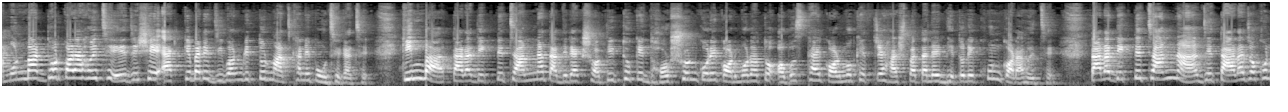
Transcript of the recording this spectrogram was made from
এমন মারধর করা হয়েছে যে সে একেবারে জীবন মৃত্যুর মাঝখানে পৌঁছে গেছে। কিংবা তারা দেখতে চান না তাদের এক সতীর্থকে ধর্ষণ করে কর্মরত অবস্থায় কর্মক্ষেত্রে হাসপাতালের ভেতরে খুন করা হয়েছে। তারা দেখতে চান না যে তারা যখন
